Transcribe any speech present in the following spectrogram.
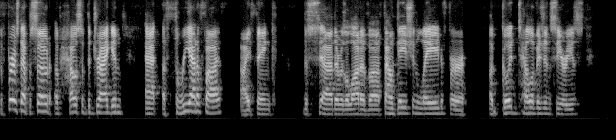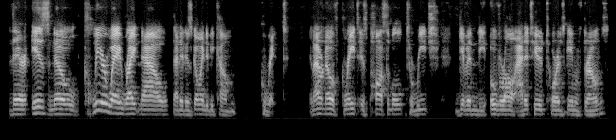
the first episode of House of the Dragon at a three out of five. I think uh, there was a lot of uh, foundation laid for a good television series. There is no clear way right now that it is going to become great. And I don't know if great is possible to reach given the overall attitude towards Game of Thrones.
